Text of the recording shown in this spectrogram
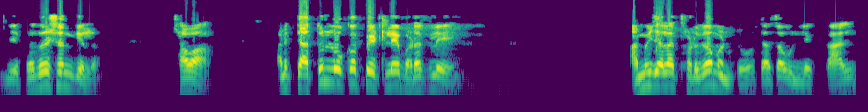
जे प्रदर्शन केलं. छावा. आणि त्यातून लोक पेटले भडकले. आम्ही ज्याला थडगं म्हणतो त्याचा उल्लेख काल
